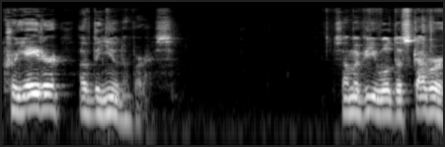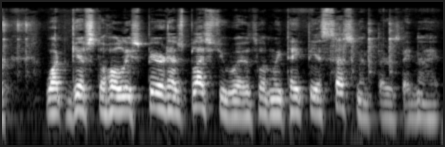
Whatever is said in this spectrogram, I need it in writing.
creator of the universe. Some of you will discover what gifts the Holy Spirit has blessed you with when we take the assessment Thursday night.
